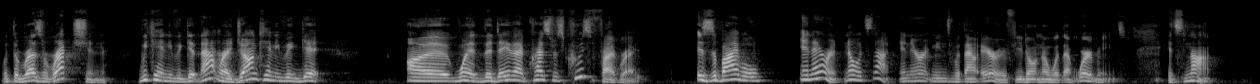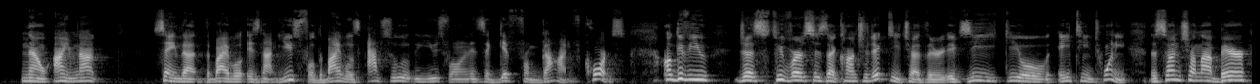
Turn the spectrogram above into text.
with the resurrection, we can't even get that right. John can't even get uh, when the day that Christ was crucified right. Is the Bible inerrant. No, it's not. Inerrant means without error if you don't know what that word means. It's not. Now, I am not saying that the Bible is not useful. The Bible is absolutely useful and it's a gift from God, of course. I'll give you just two verses that contradict each other. Ezekiel 18:20. The son shall not bear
